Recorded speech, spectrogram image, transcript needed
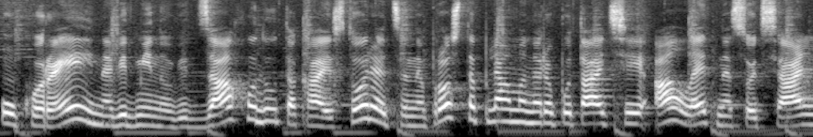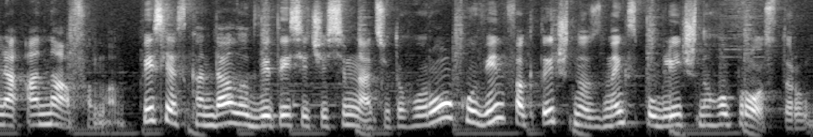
У Кореї, на відміну від заходу, така історія це не просто пляма на репутації, а ледь не соціальна анафема. Після скандалу 2017 року він фактично зник з публічного простору,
